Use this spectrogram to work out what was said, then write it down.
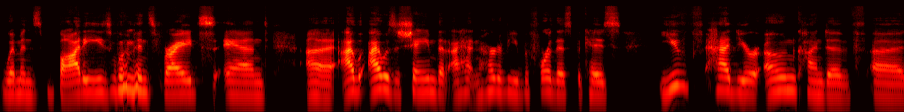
women's bodies, women's rights, and uh, I, I was ashamed that I hadn't heard of you before this because you've had your own kind of uh,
